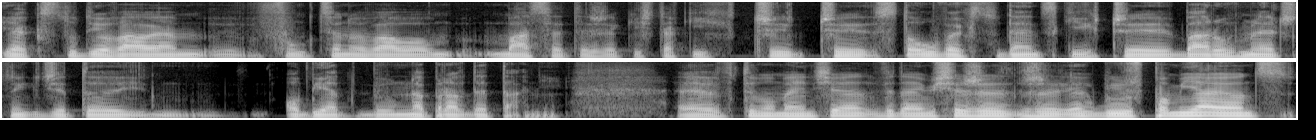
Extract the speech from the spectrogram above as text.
jak studiowałem, y, funkcjonowało masę też jakichś takich czy, czy stołówek studenckich, czy barów mlecznych, gdzie to y, obiad był naprawdę tani. E, W tym momencie wydaje mi się, że, że jakby już pomijając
